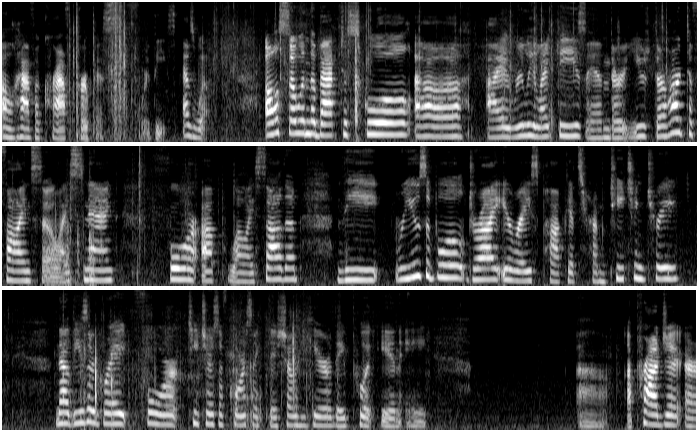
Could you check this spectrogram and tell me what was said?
I'll have a craft purpose for these as well. Also in the back to school, uh, I really like these, and they're used they're hard to find, so I snagged four up while I saw them. The reusable dry erase pockets from Teaching Tree. Now these are great for teachers, of course, like they show here, they put in a uh, a project or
